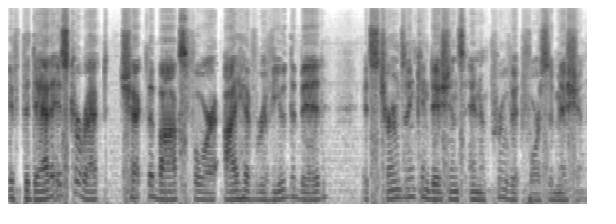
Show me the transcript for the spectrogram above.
If the data is correct, check the box for I have reviewed the bid, its terms and conditions, and approve it for submission.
